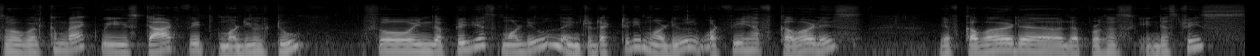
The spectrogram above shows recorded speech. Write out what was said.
So, welcome back. We start with module 2. So, in the previous module, the introductory module, what we have covered is, we have covered uh, the process industries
